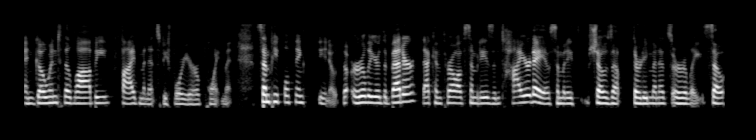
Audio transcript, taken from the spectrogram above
and go into the lobby five minutes before your appointment. Some people think, you know, the earlier the better. That can throw off somebody's entire day if somebody shows up 30 minutes early. So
